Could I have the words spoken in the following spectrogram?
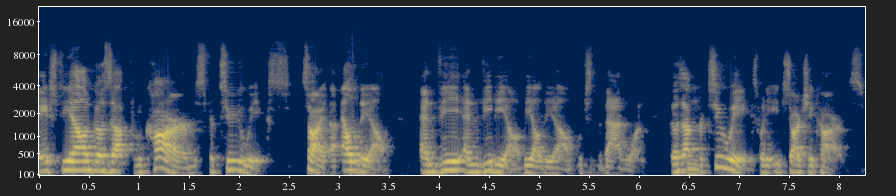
HDL goes up from carbs for two weeks. Sorry, uh, LDL and V and VDL, VLDL, which is the bad one, goes up mm. for two weeks when you eat starchy carbs.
